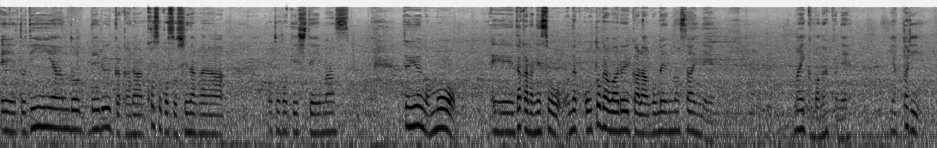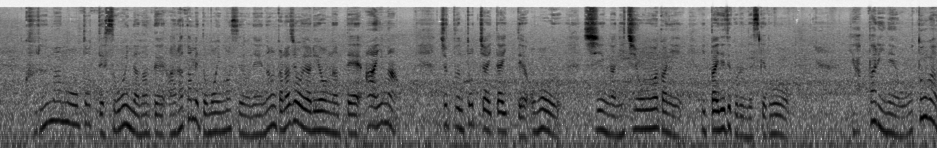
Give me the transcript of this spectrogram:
えーと、ディーンデルーカからこそこそしながらお届けしています。というのも、えー、だからねそうなんか音が悪いからごめんなさいね。マイクもなくね。やっぱり車の音ってすごいんだなって改めて思いますよね。なんかラジオやるようになってあ今10分撮っちゃいたいって思うシーンが日常の中にいっぱい出てくるんですけどやっぱりね音がう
